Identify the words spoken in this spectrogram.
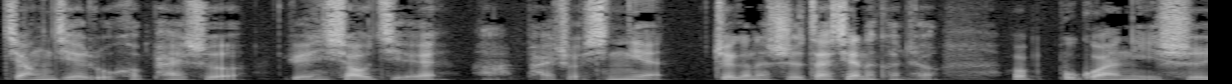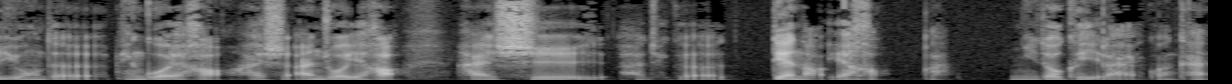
讲解如何拍摄元宵节啊，拍摄新年。这个呢是在线的课程，不不管你是用的苹果也好，还是安卓也好，还是啊这个电脑也好，你都可以来观看。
